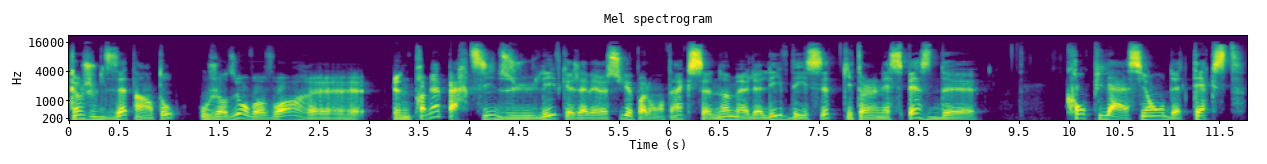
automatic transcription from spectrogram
comme je vous le disais tantôt, aujourd'hui, on va voir une première partie du livre que j'avais reçu il n'y a pas longtemps qui se nomme Le livre des sites, qui est une espèce de compilation de textes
